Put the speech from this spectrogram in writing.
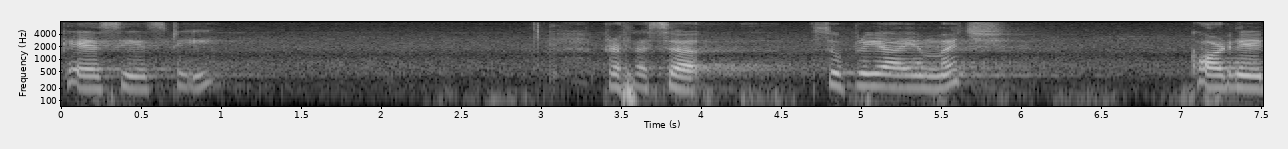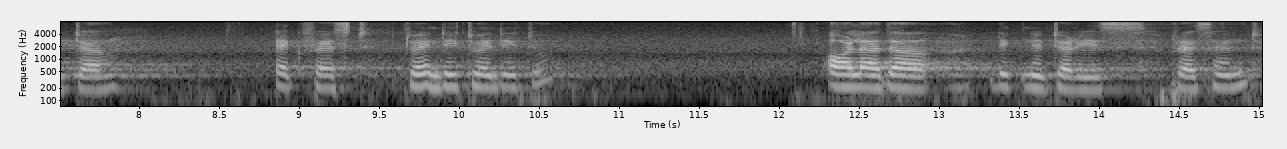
KSCSTE, Professor Supriya M.H., Coordinator, TechFest 2022, all other dignitaries present,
